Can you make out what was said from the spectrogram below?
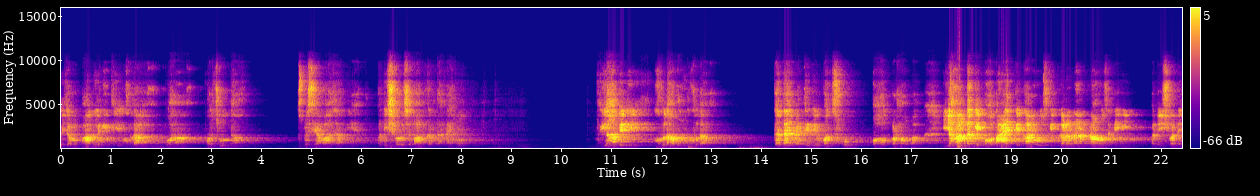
में जब आग लगी थी खुदा वहाँ मौजूद था उसमें से आवाज़ आती है परमेश्वर उसे बात करता है मैं हूँ तो यहाँ पे भी खुदामंद खुदा कहता है मैं तेरे वंश को बहुत बढ़ाऊँगा यहाँ तक कि बहुतायत के कारण उसकी गणना ना हो सकेगी परमेश्वर ने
